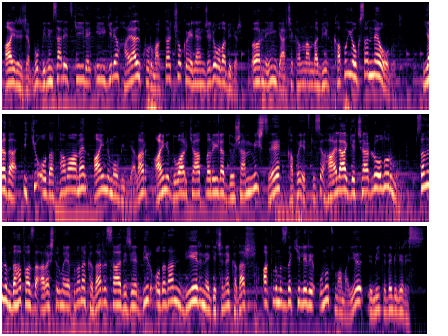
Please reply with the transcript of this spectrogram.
Ayrıca bu bilimsel etkiyle ilgili hayal kurmak da çok eğlenceli olabilir. Örneğin gerçek anlamda bir kapı yoksa ne olur? Ya da iki oda tamamen aynı mobilyalar, aynı duvar kağıtlarıyla döşenmişse kapı etkisi hala geçerli olur mu? Sanırım daha fazla araştırma yapılana kadar sadece bir odadan diğerine geçene kadar aklımızdakileri unutmamayı ümit edebiliriz.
